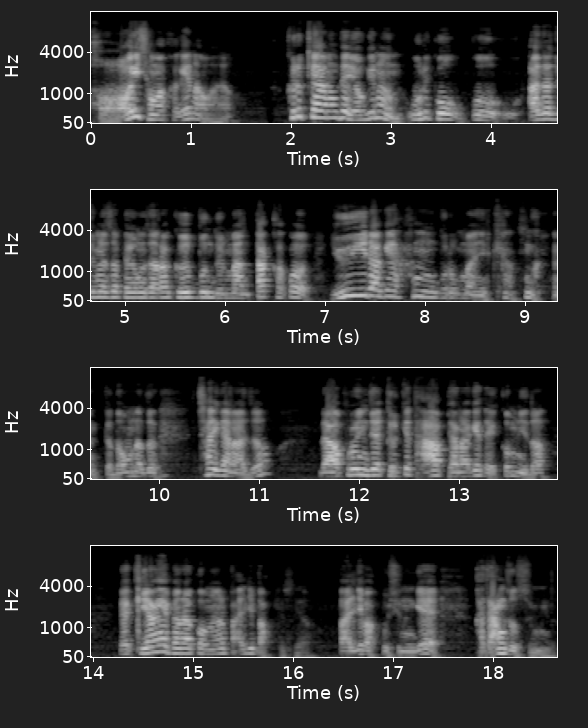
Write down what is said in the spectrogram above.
거의 정확하게 나와요. 그렇게 하는데 여기는 우리 그, 그 아자줌에서 배운 사람 그분들만 딱 하고 유일하게 한 그룹만 이렇게 하는 거예요. 그러니까 너무나도 차이가 나죠. 근데 앞으로 이제 그렇게 다 변하게 될 겁니다. 그러니까 기왕에 변할 거면 빨리 바꾸세요. 빨리 바꾸시는 게 가장 좋습니다.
